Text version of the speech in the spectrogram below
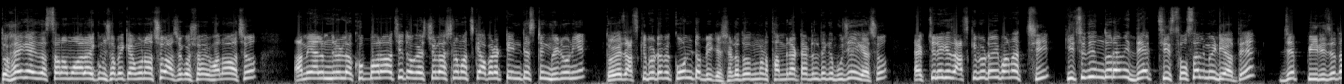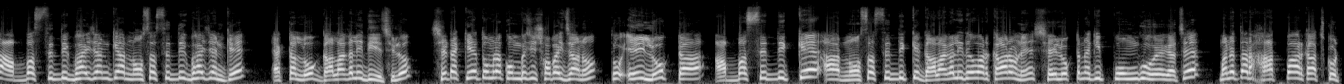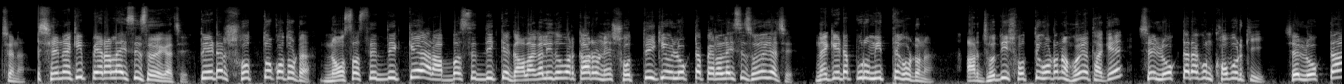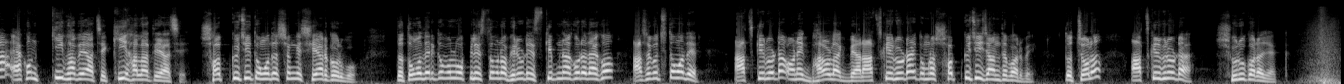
তো হে গাইজ আসসালামু আলাইকুম, সবাই কেমন আছো? আশা করি সবাই ভালো আছো। আমি আলহামদুলিল্লাহ খুব ভালো আছি। তো গেছ চলে আসলাম আজকে আবার একটা ইন্টারেস্টিং ভিডিও নিয়ে। তো গেছ আজকে ভিডিওতে কোন টপিকে সেটা তো তোমার থামলা টাইটেল থেকে বুঝেই গেছো। অ্যাকচুয়ালি গেছ আজকে ভিডিওই বানাচ্ছি। কিছুদিন ধরে আমি দেখছি সোশ্যাল মিডিয়াতে যে পিরিজাদা আব্বাস সিদ্দিক ভাইজানকে আর নসাদ সিদ্দিক ভাইজানকে একটা লোক গালাগালি দিয়েছিল, সেটা কে তোমরা কম বেশি সবাই জানো? তো এই লোকটা আব্বাস সিদ্দিককে আর নসাদ সিদ্দিককে গালাগালি দেওয়ার কারণে সেই লোকটা নাকি পঙ্গু হয়ে গেছে মানে তার হাত পা আর কাজ করছে না। সে নাকি প্যারালাইসিস হয়ে গেছে। তো এটার সত্য কতটা? নসাদ সিদ্দিককে আর আব্বাস সিদ্দিককে গালাগালি দেওয়ার কারণে সত্যিই কি ওই লোকটা প্যারালাইসিস হয়ে গেছে? নাকি এটা পুরো মিথ্যে ঘটনা? আর যদি সত্যি ঘটনা হয়ে থাকে, সেই লোকটার এখন খবর কি? সেই লোকটা এখন কীভাবে আছে, কি হালাতে আছে? সবকিছুই তোমাদের সঙ্গে শেয়ার করব। তো তোমাদেরকে বলব প্লিজ তোমরা ভিডিওটি স্কিপ না করে দেখো। আশা করছি তোমাদের আজকের ভিডিওটা অনেক ভালো লাগবে। আর আজকের ভিডিওটায় তোমরা সবকিছুই জানতে পারবে। তো চলো, আজকের ভিডিওটা শুরু করা যাক।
